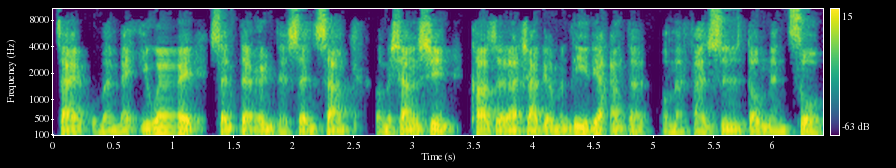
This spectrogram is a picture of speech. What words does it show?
在我们每一位神的儿女的身上。我们相信，靠着那加给我们力量的，我们凡事都能做。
